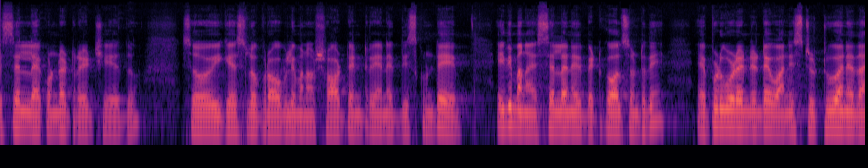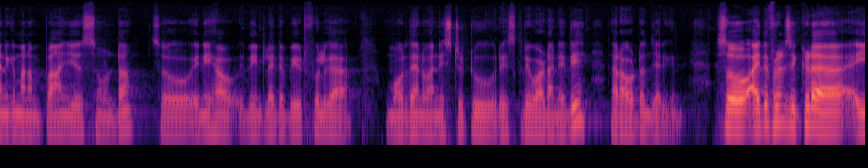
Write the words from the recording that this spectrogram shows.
ఎస్ఎల్ లేకుండా ట్రేడ్ చేయొద్దు. సో ఈ కేసులో ప్రాబ్లీ మనం షార్ట్ ఎంట్రీ అనేది తీసుకుంటే ఇది మనం ఎస్ఎల్ అనేది పెట్టుకోవాల్సి ఉంటుంది. ఎప్పుడు కూడా ఏంటంటే వన్ ఇస్ టు టూ అనే దానికి మనం ప్లాన్ చేస్తూ ఉంటాం. సో ఎనీహౌ దీంట్లో అయితే బ్యూటిఫుల్గా more than one is to two risk reward అనేది రావడం జరిగింది. సో అయితే ఫ్రెండ్స్ ఇక్కడ ఈ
